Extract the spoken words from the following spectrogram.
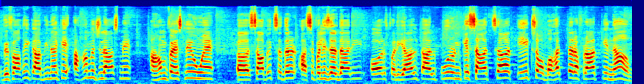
विफाकी काबीना के अहम अजलास में अहम फैसले हुए हैं। सबक सदर आसिफ अली जरदारी और फरियाल तालपुर, उनके साथ साथ एक सौ बहत्तर अफराद के नाम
